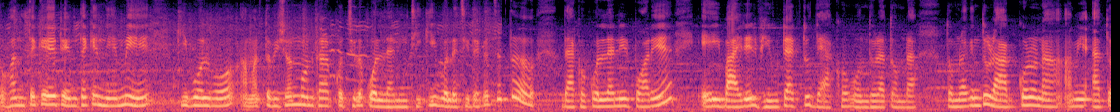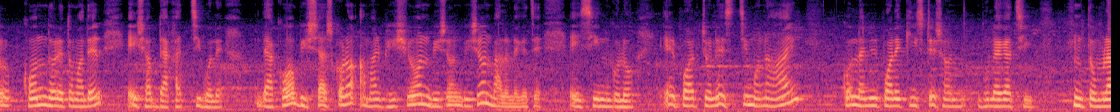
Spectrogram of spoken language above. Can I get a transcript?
ওখান থেকে, ট্রেন থেকে নেমে কি বলব? আমার তো ভীষণ মন খারাপ করছিল কল্যাণী, ঠিকই বলেছি, দেখেছ তো? দেখো কল্যাণীর পরে এই বাইরের ভিউটা একটু দেখো বন্ধুরা তোমরা। তোমরা কিন্তু রাগ করো না, আমি এতক্ষণ ধরে তোমাদের এই সব দেখাচ্ছি বলে। দেখো, বিশ্বাস করো, আমার ভীষণ ভীষণ ভীষণ ভালো লেগেছে এই সিনগুলো। এরপর চলে এসেছি মনে হয় কল্যাণীর পরে কি স্টেশন ভুলে গেছি। তোমরা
